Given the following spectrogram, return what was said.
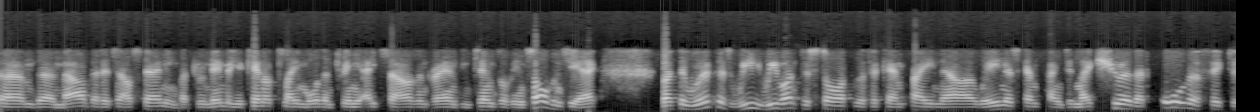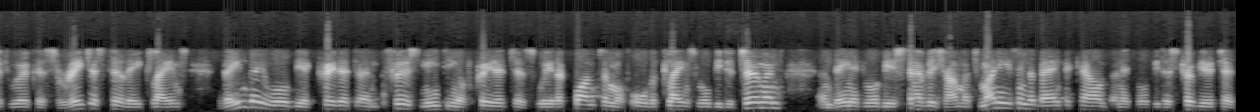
um, the amount that it's outstanding. But remember, you cannot claim more than 28,000 Rand in terms of the Insolvency Act. But the workers, we, we want to start with a campaign now, awareness campaign, to make sure that all the affected workers register their claims. Then there will be a credit and first meeting of creditors where the quantum of all the claims will be determined, and then it will be established how much money is in the bank account, and it will be distributed.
